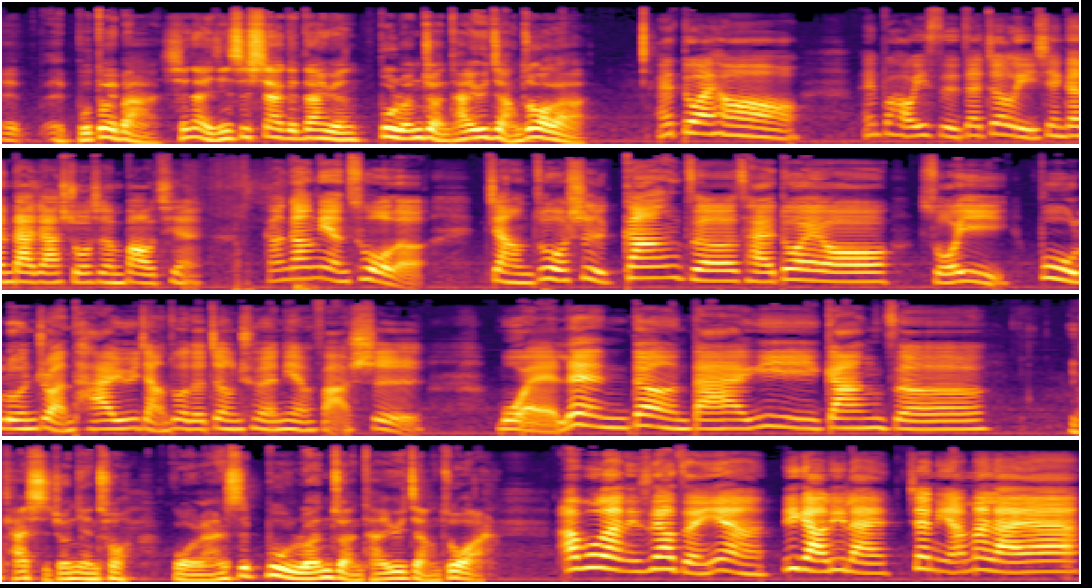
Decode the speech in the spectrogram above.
哎哎，不对吧？现在已经是下个单元不轮转台语讲座了。哎，对哈。哎，不好意思，在这里先跟大家说声抱歉，刚刚念错了，讲座是刚则才对哦。所以不轮转台语讲座的正确念法是袂练登台语讲则。一开始就念错。果然是不轮转台语讲座啊！啊，不然你是要怎样？你搞你来，叫你阿妈来啊！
